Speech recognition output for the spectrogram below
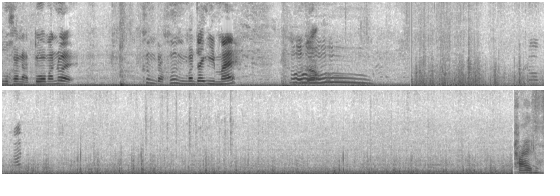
ดูขนาดตัวมันด้วย ครึ่งต่อครึ่งมันจะอิ่มไหมโอ้โหลมพัดถ่ายลูก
